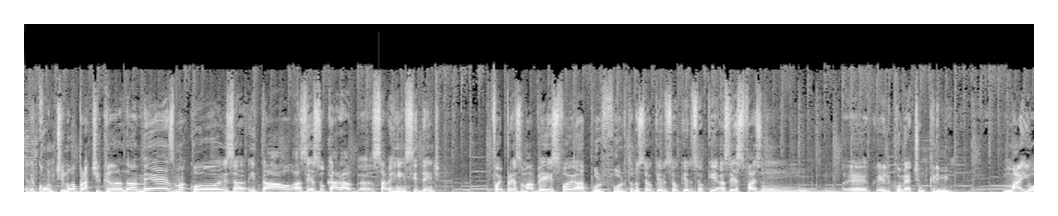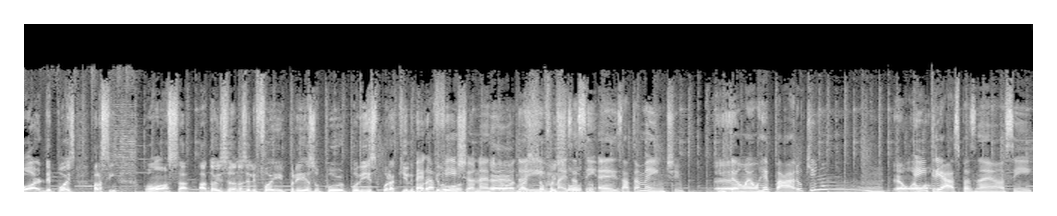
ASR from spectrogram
ele continua praticando a mesma coisa e tal. Às vezes o cara, sabe, reincidente. Foi preso uma vez, foi ah, por furto, não sei o que, não sei o que, não sei o que. Às vezes faz um. um, é, ele comete um crime maior depois, fala assim: nossa, há dois anos ele foi preso por, por isso, por aquilo e por Pega a aquilo ficha, outro. né? É, toda mas aí, mas solto. assim, é exatamente. Então é um reparo que não É um- é um- entre aspas, né? Assim,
